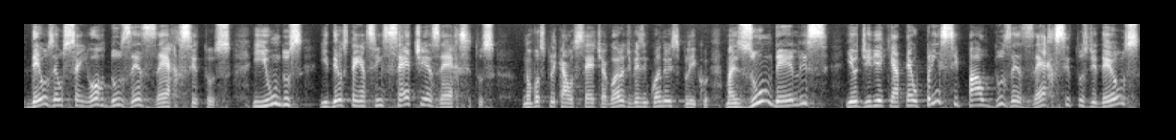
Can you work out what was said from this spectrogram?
Deus é o Senhor dos exércitos e um dos e Deus tem assim sete exércitos. Não vou explicar os sete agora, de vez em quando eu explico, mas um deles e eu diria que até o principal dos exércitos de Deus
